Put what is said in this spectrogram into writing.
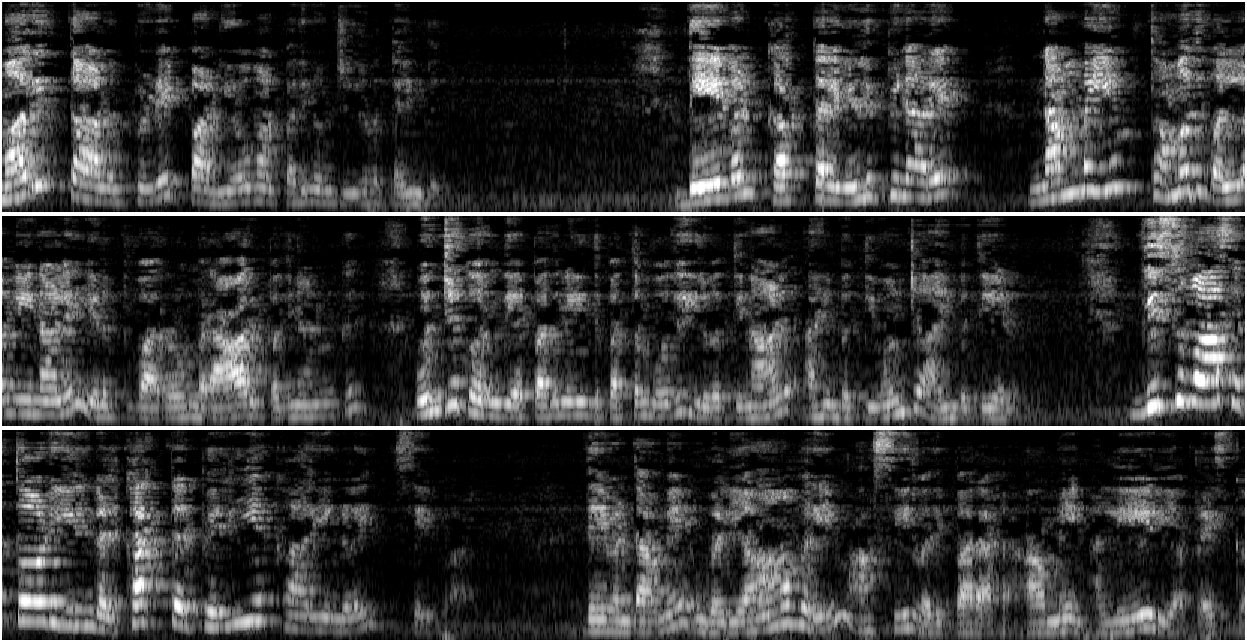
மறுத்தாலும் பிழைப்பான். யோவான் பதினொன்று இருபத்தைந்து. தேவன் கர்த்தரை எழுப்பினாரே நம்மையும் தமது வல்லமையினாலே எழுப்புவார். ரோமர் ஆறு பதினான்கு. ஒன்று குழந்தைய பதினைந்து பத்தொன்பது இருபத்தி நாலு ஐம்பத்தி ஒன்று ஐம்பத்தி ஏழு. விசுவாசத்தோடு இருங்கள். கர்த்தர் பெரிய காரியங்களை செய்வார். தேவன் தாமே உங்கள் யாவரையும் ஆசீர்வதிப்பாராக. ஆமேன். அல்லேலியா. பிரைஸ்கா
